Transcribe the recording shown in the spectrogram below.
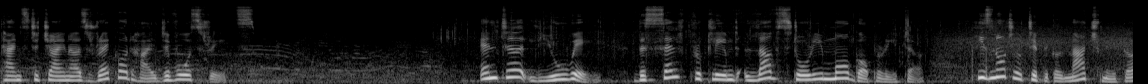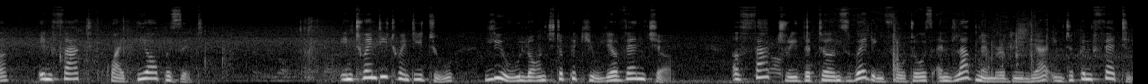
thanks to China's record high divorce rates. Enter Liu Wei, the self proclaimed love story morgue operator. He's not your typical matchmaker, in fact, quite the opposite. In 2022, Liu launched a peculiar venture a factory that turns wedding photos and love memorabilia into confetti.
